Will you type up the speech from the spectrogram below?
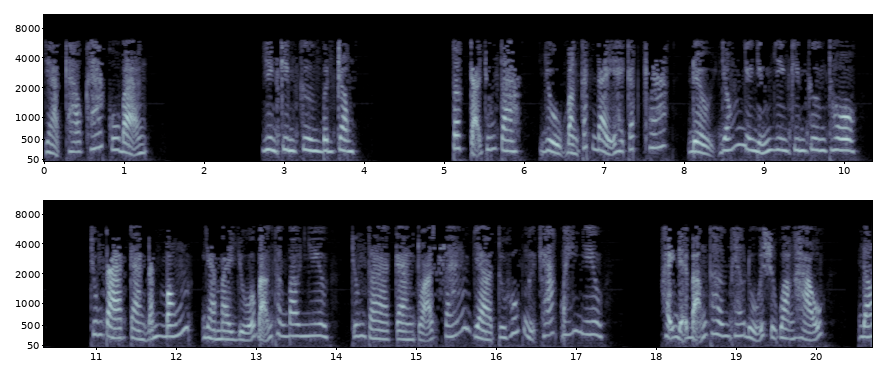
và khao khát của bạn. Viên kim cương bên trong Tất cả chúng ta, dù bằng cách này hay cách khác, đều giống như những viên kim cương thô. Chúng ta càng đánh bóng và mài dũa bản thân bao nhiêu, chúng ta càng tỏa sáng và thu hút người khác bấy nhiêu. Hãy để bản thân theo đuổi sự hoàn hảo, đó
